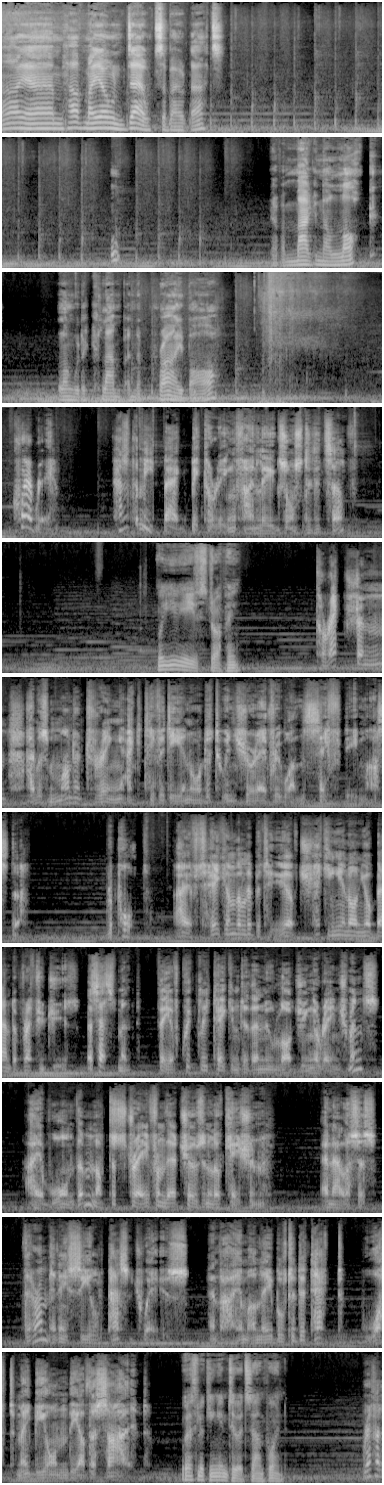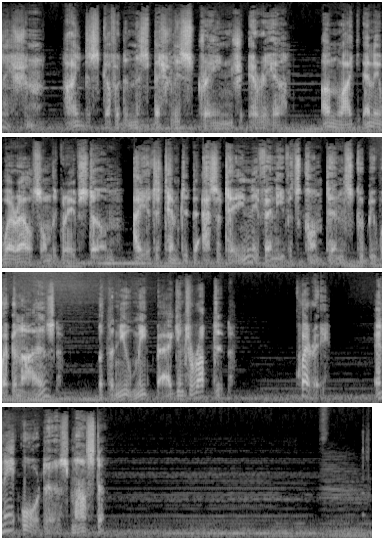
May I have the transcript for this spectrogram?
I um, have my own doubts about that. Ooh. We have a Magna lock, along with a clamp and a pry bar. Bag finally exhausted itself? Were you eavesdropping? Correction. I was monitoring activity in order to ensure everyone's safety, Master. Report. I have taken the liberty of checking in on your band of refugees. Assessment. They have quickly taken to their new lodging arrangements. I have warned them not to stray from their chosen location. Analysis. There are many sealed passageways, and I am unable to detect what may be on the other side. Worth looking into at some point. Revelation. I discovered an especially strange area. Unlike anywhere else on the gravestone, I had attempted to ascertain if any of its contents could be weaponized, but the new meat bag interrupted. Query. Any orders, Master?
